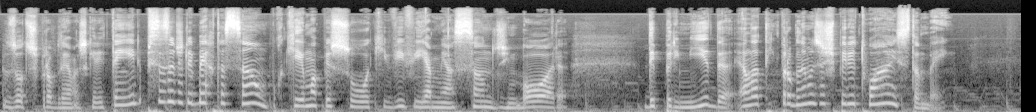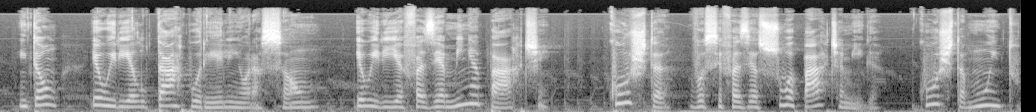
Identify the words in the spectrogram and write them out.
dos outros problemas que ele tem, ele precisa de libertação, porque uma pessoa que vive ameaçando de ir embora, deprimida, ela tem problemas espirituais também. Então, eu iria lutar por ele em oração, eu iria fazer a minha parte. Custa você fazer a sua parte, amiga? Custa muito?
